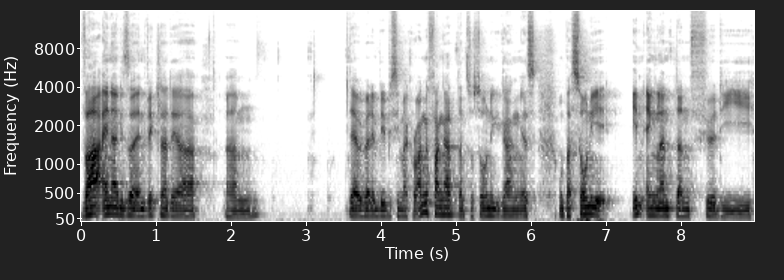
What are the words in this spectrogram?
war einer dieser Entwickler, der ähm, der über den BBC Micro angefangen hat, dann zu Sony gegangen ist und bei Sony in England dann für die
